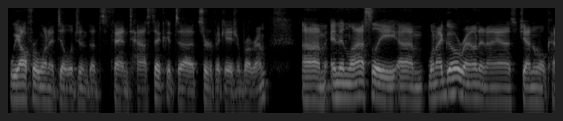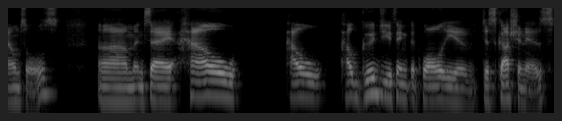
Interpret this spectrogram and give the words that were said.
We offer one at Diligent that's fantastic. It's a certification program. Um, and then lastly, um, when I go around and I ask general counsels um, and say, how, how, how good do you think the quality of discussion is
